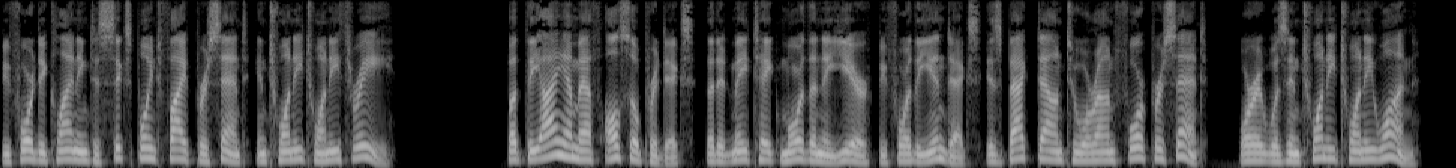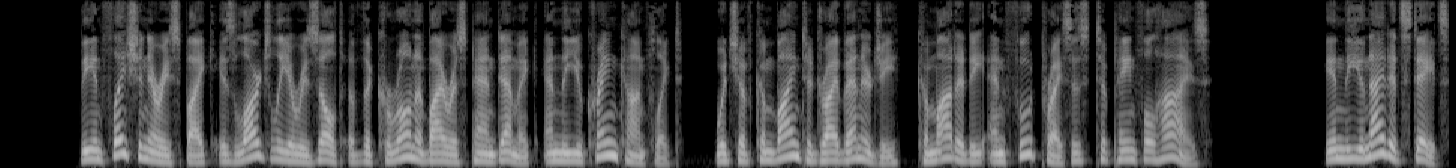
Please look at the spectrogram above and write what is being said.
before declining to 6.5% in 2023. But the IMF also predicts that it may take more than a year before the index is back down to around 4%, where it was in 2021. The inflationary spike is largely a result of the coronavirus pandemic and the Ukraine conflict, which have combined to drive energy, commodity, and food prices to painful highs. In the United States,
